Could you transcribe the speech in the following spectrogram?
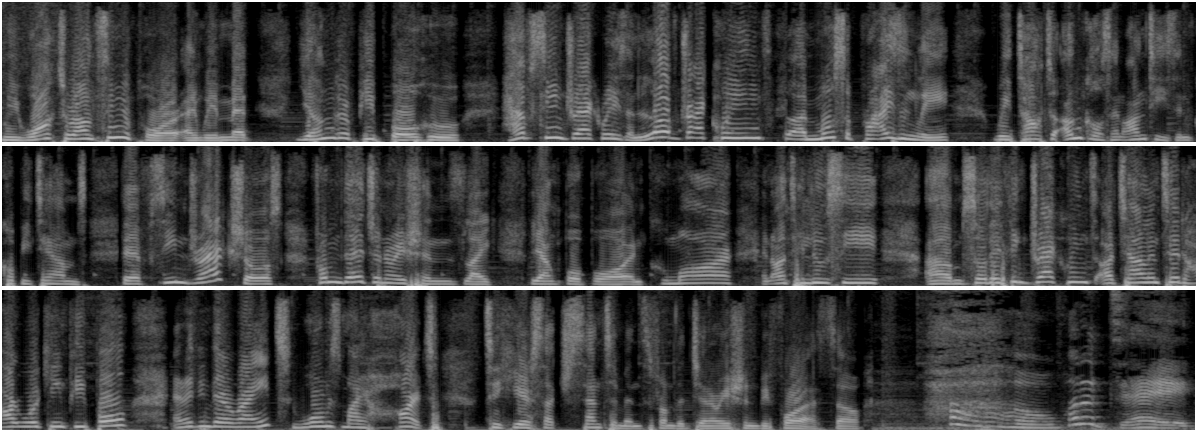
We walked around Singapore and we met younger people who have seen Drag Race and love drag queens. And most surprisingly, we talked to uncles and aunties in kopitiams. They've seen drag shows from their generations like Liang Popo and Kumar and Auntie Lucy. Um, so they think drag queens are talented, hardworking people, and I think they're right. It warms my heart to hear such sentiments from the generation before us. So Oh, a day.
